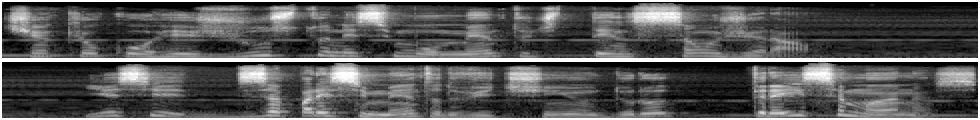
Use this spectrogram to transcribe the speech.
tinha que ocorrer justo nesse momento de tensão geral. E esse desaparecimento do Vitinho durou três semanas,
